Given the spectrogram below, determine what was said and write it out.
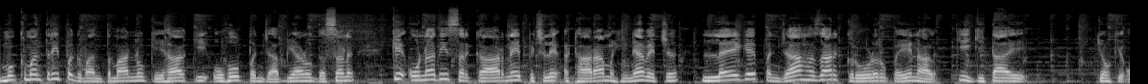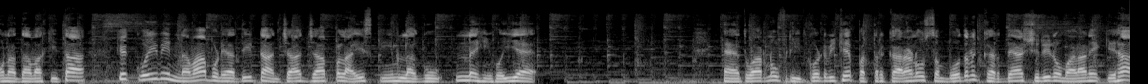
ਮੁੱਖ ਮੰਤਰੀ ਭਗਵੰਤ ਮਾਨ ਨੂੰ ਕਿਹਾ ਕਿ ਉਹ ਪੰਜਾਬੀਆਂ ਨੂੰ ਦੱਸਣ ਕਿ ਉਹਨਾਂ ਦੀ ਸਰਕਾਰ ਨੇ ਪਿਛਲੇ 18 ਮਹੀਨਿਆਂ ਵਿੱਚ ਲਏ ਗਏ 50000 ਕਰੋੜ ਰੁਪਏ ਨਾਲ ਕੀ ਕੀਤਾ ਹੈ ਕਿਉਂਕਿ ਉਹਨਾਂ ਦਾਵਾ ਕੀਤਾ ਕਿ ਕੋਈ ਵੀ ਨਵਾਂ ਬੁਨਿਆਦੀ ਢਾਂਚਾ ਜਾਂ ਭਲਾਈ ਸਕੀਮ ਲਾਗੂ ਨਹੀਂ ਹੋਈ ਹੈ। ਐਤਵਾਰ ਨੂੰ ਫਰੀਦਕੋਟ ਵਿਖੇ ਪੱਤਰਕਾਰਾਂ ਨੂੰ ਸੰਬੋਧਨ ਕਰਦਿਆਂ ਸ਼੍ਰੀ ਰੋਮਾਣਾ ਨੇ ਕਿਹਾ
